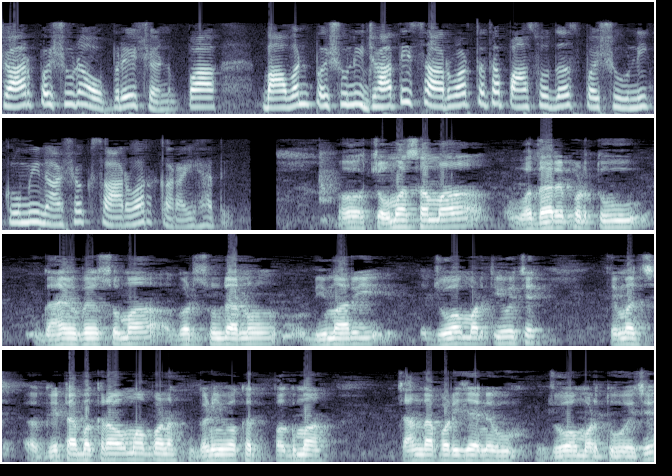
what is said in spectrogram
ચાર પશુના ઓપરેશન બાવન પશુની જાતિ સારવાર તથા પાંચસો દસ પશુની કૃમિનાશક સારવાર કરાઈ હતી. ચોમાસામાં વધારે પડતું ગાયો ભેંસોમાં ગળસુંડાનું બીમારી જોવા મળતી હોય છે. તેમજ ઘેટા બકરાઓમાં પણ ઘણી વખત પગમાં ચાંદા પડી જાય ને એવું જોવા મળતું હોય છે.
